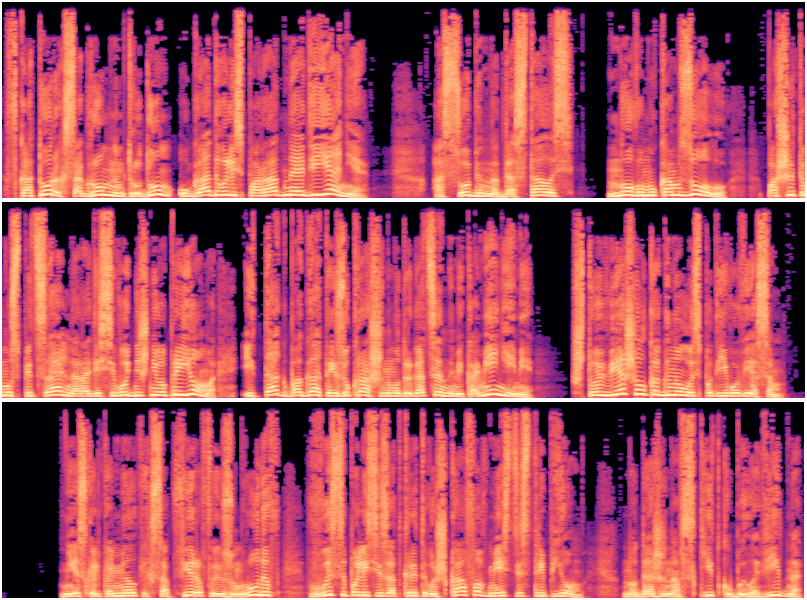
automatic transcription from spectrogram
в которых с огромным трудом угадывались парадные одеяния особенно досталось новому камзолу пошитому специально ради сегодняшнего приема и так богато изукрашенному драгоценными каменьями что вешалка гнулась под его весом. Несколько мелких сапфиров и изумрудов высыпались из открытого шкафа вместе с тряпьем но даже навскидку было видно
